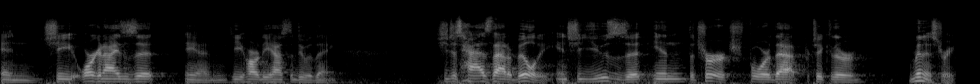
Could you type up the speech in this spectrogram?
and she organizes it, and he hardly has to do a thing. She just has that ability, and she uses it in the church for that particular ministry.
